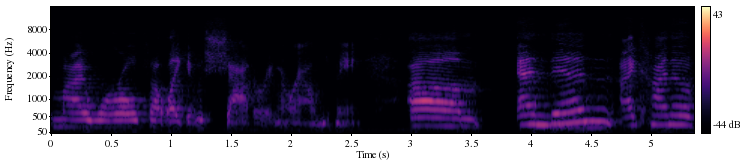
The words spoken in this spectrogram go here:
My world felt like it was shattering around me. Um, and then I kind of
